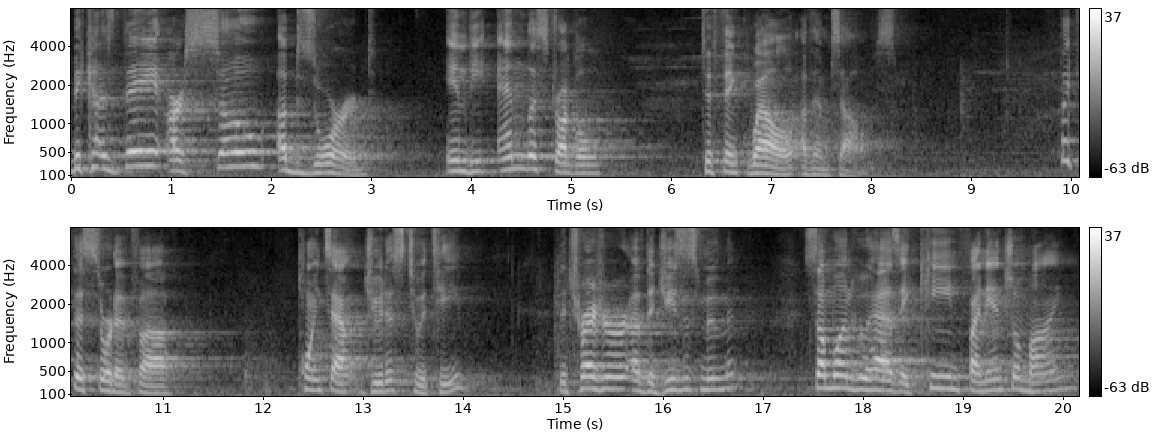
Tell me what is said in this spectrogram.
because they are so absorbed in the endless struggle to think well of themselves. Like this sort of uh, points out Judas to a T, the treasurer of the Jesus movement, someone who has a keen financial mind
